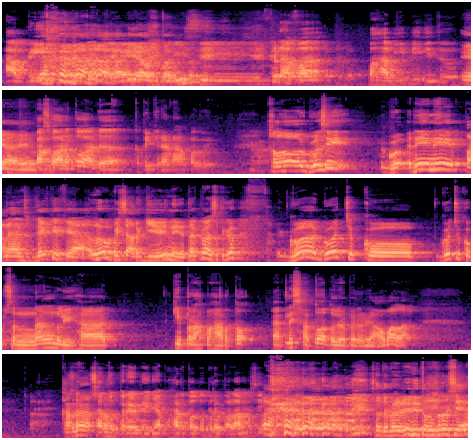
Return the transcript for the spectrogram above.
Apri. Iya betul. betul. Polisi. Kenapa Pak Habibie gitu? Iya, iya. Pak Soeharto ada kepikiran apa gue? Kalau gue sih gue ini ini pandangan subjektif ya. Lu bisa argue ini, tapi maksud gue gue gue cukup gue cukup senang melihat kiprah Pak Harto at least satu atau dua periode awal lah. Karena Satu periodenya Pak Harto tuh berapa lama sih? satu periode dihitung terus ya.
